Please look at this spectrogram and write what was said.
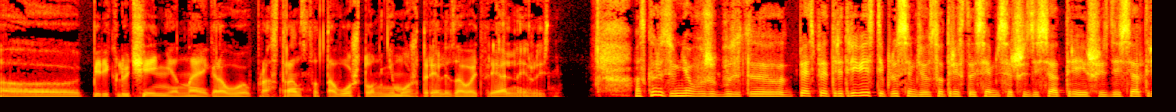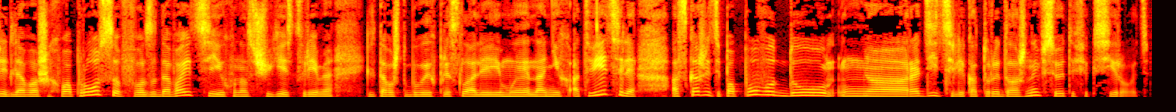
э, переключения на игровое пространство того, что он не может реализовать в реальной жизни. А скажите, у меня уже будет 553320 плюс 7 903 170 63 63 для ваших вопросов. Задавайте их, у нас еще есть время для того, чтобы вы их прислали, и мы на них ответили. А скажите, по поводу а, родителей, которые должны все это фиксировать.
